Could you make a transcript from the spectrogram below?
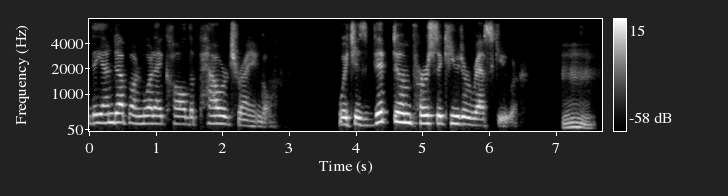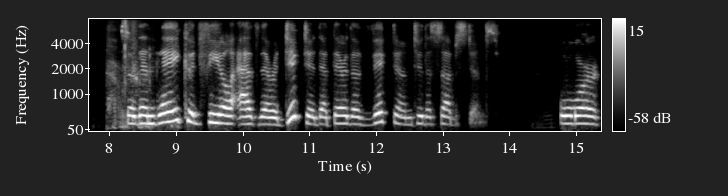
they end up on what I call the power triangle, which is victim, persecutor, rescuer. Mm. So then they could feel as they're addicted that they're the victim to the substance. Or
